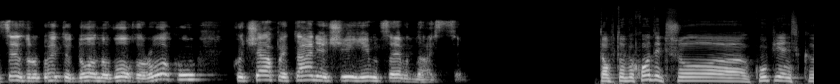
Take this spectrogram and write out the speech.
це зробити до нового року. Хоча питання, чи їм це вдасться. Тобто виходить, що Куп'янськ е,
